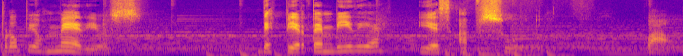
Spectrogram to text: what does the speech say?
propios medios despierta envidia y es absurdo. Wow.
